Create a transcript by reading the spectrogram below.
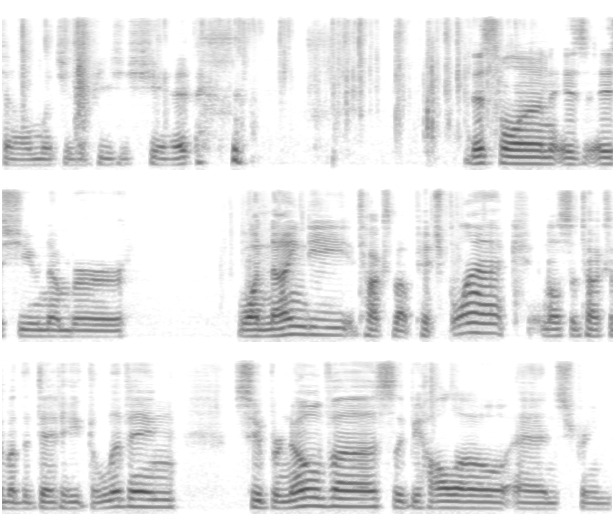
film, which is a piece of shit. this one is issue number 190 it talks about Pitch Black and also talks about The Dead Hate the Living, Supernova, Sleepy Hollow, and Scream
